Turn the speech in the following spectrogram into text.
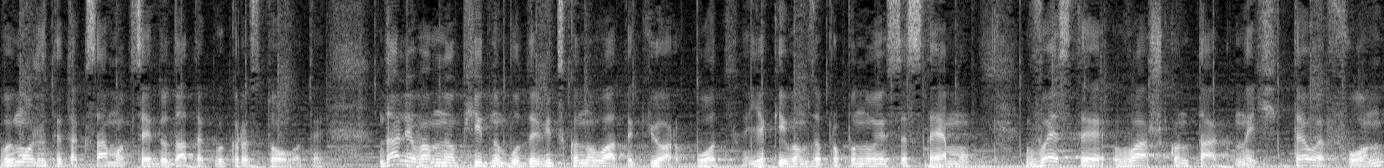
ви можете так само цей додаток використовувати. Далі вам необхідно буде відсканувати QR-код, який вам запропонує систему, ввести ваш контактний телефон.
